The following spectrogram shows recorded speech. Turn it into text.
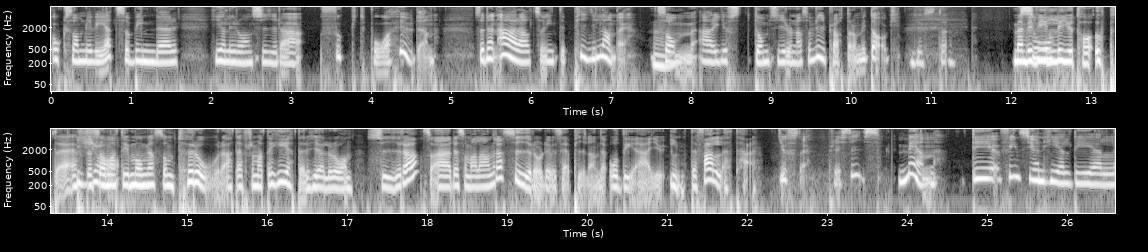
Och som ni vet så binder hyaluronsyra fukt på huden. Så den är alltså inte pilande Mm. som är just de syrorna som vi pratar om idag. Just det. Men vi Så- ville ju ta upp det eftersom Ja. att det är många som tror att eftersom att det heter hyaluronsyra så är det som alla andra syror, det vill säga pilande. Och det är ju inte fallet här. Just det, precis. Men det finns ju en hel del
